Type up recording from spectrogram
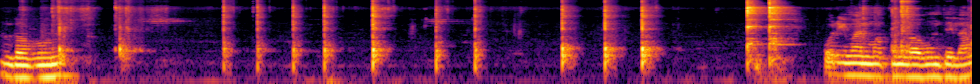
লবণ। পরিমাণ মতন লবণ দিলাম।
